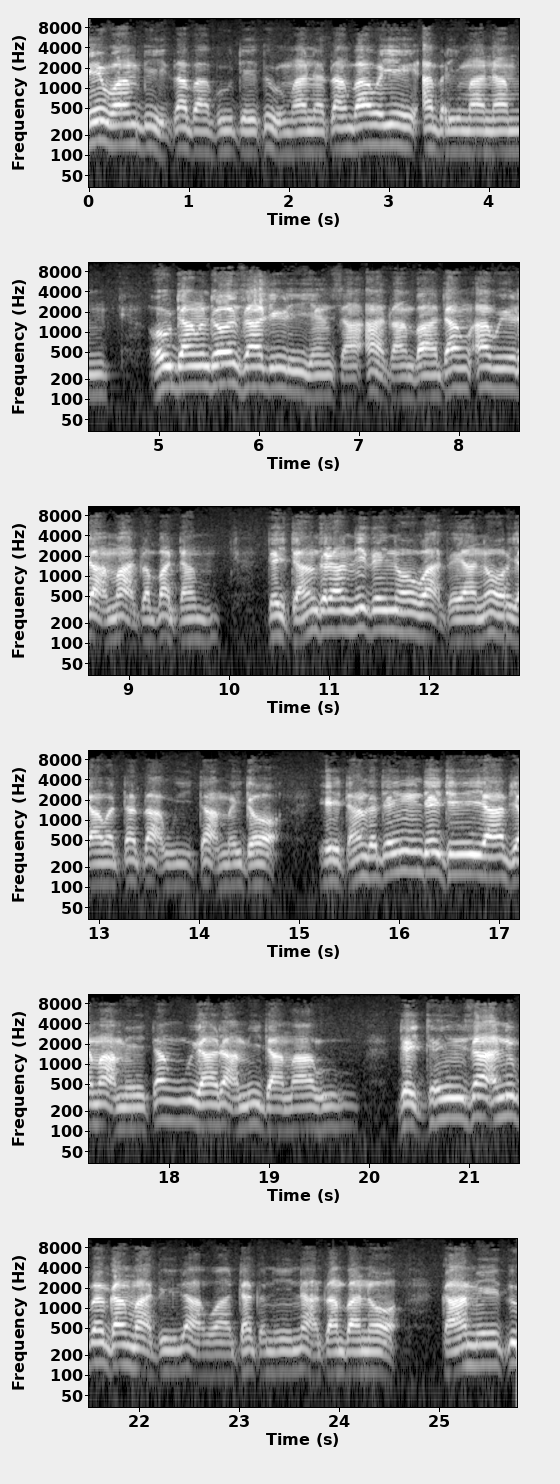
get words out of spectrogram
ဧဝံပိသဗ္ဗဗုတေတုမာနတံဘာဝယေအပရိမာဏံဩဒံဒောဇာတိရိယံသာအတံဘာတံအဝိရမသပတ္တံ ဒိဋ္ဌံသရဏိသိဏောဝတယနောယာဝတတ္တဝိတမိတ်တော်ဧတံသတိန်ဒိဋ္ဌိယဗျမမေတံဝိဟာရမိဓမ္မာဟုဒိဋ္ဌိံသအနုပကမ္မသီလဝါတတနိနသံပန္နောကာမေတု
